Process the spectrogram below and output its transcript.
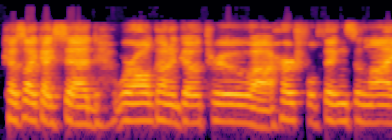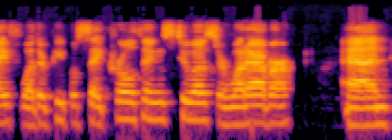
Because, like I said, we're all going to go through uh, hurtful things in life, whether people say cruel things to us or whatever. And,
